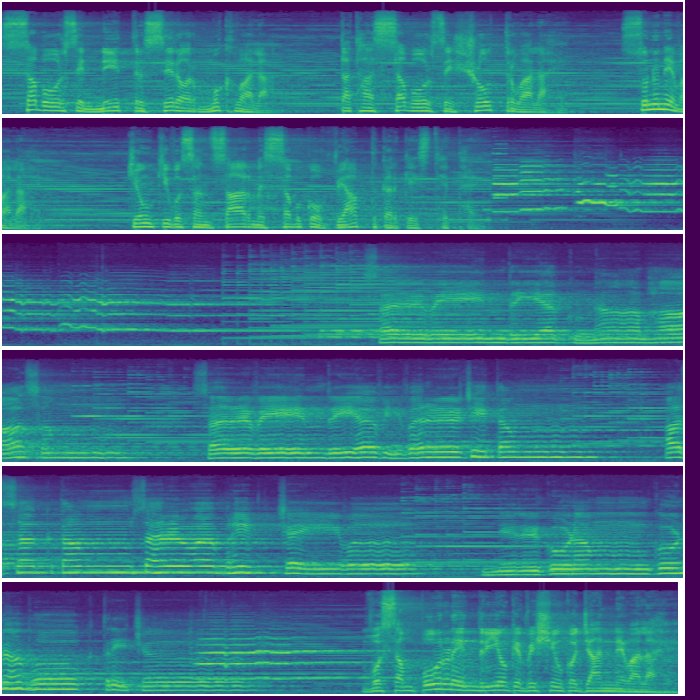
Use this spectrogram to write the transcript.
सब ओर से नेत्र, सिर और मुख वाला, तथा सब ओर से श्रोत्र वाला है, सुनने वाला है, क्योंकि वो संसार में सबको व्याप्त करके स्थित है। सर्वेन्द्रियगुणाभासं, सर्वेन्द्रियविवर्जितम्। असक्तं सर्वभृच्चैव निर्गुणं गुणभोक्तृ वो संपूर्ण इंद्रियों के विषयों को जानने वाला है,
